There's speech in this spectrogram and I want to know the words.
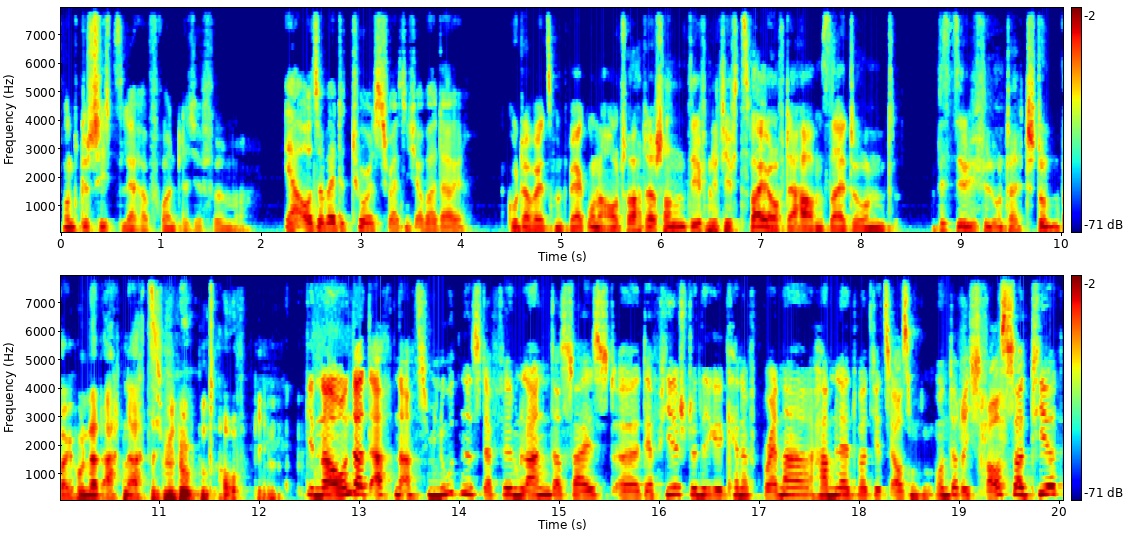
Und geschichtslehrerfreundliche Filme. Ja, außer bei The Tourist. Ich weiß nicht, ob er da. Gut, aber jetzt mit Werk ohne Autor hat er schon definitiv zwei auf der Habenseite und Wisst ihr, wie viele Unterrichtsstunden bei 188 Minuten draufgehen? Genau, 188 Minuten ist der Film lang. Das heißt, äh, der vierstündige Kenneth Brenner Hamlet wird jetzt aus dem Unterricht raussortiert.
